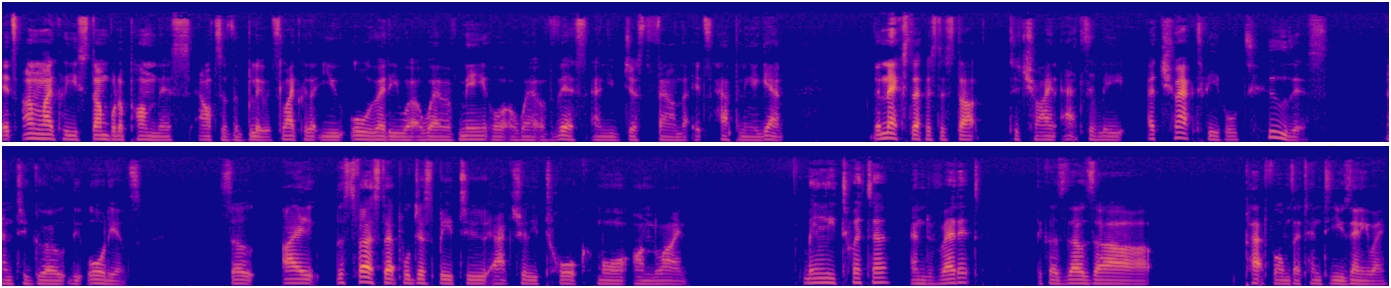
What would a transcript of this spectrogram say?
it's unlikely you stumbled upon this out of the blue. It's likely that you already were aware of me or aware of this and you've just found that it's happening again. The next step is to start to try and actively attract people to this and to grow the audience. So I this first step will just be to actually talk more online. Mainly Twitter and Reddit because those are platforms I tend to use anyway.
